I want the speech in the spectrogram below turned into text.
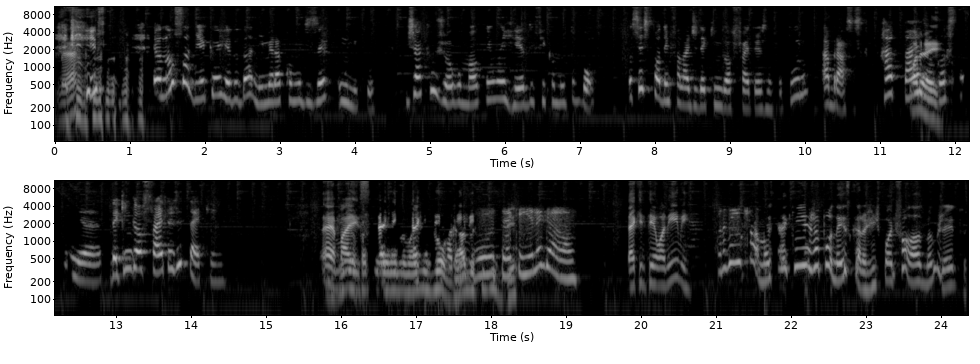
Né? Isso. Eu não sabia que o enredo do anime era como dizer único, já que o jogo mal tem um enredo e fica muito bom. Vocês podem falar de The King of Fighters no futuro? Abraços. Rapaz, eu gostaria. The King of Fighters e Tekken. É, mas Eu Tekken, O. Tekken é legal. Tekken tem um anime? Quando a gente Ah, mas Tekken é japonês, cara. A gente pode falar do mesmo jeito.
